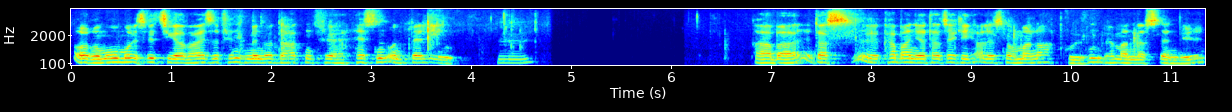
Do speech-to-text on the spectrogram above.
Euromomo ist witzigerweise, finden wir nur Daten für Hessen und Berlin. Mhm. Aber das äh, kann man ja tatsächlich alles nochmal nachprüfen, wenn man das denn will.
